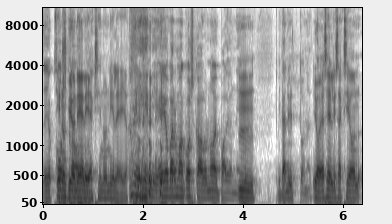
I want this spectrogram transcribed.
ei ole Siinä onkin jo koskaan neljä, eikö siinä on neljä jo? niin, niin, ei ole varmaan koskaan ollut noin paljon, niin mm. Mitä nyt on. Että. Joo, ja sen lisäksi on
